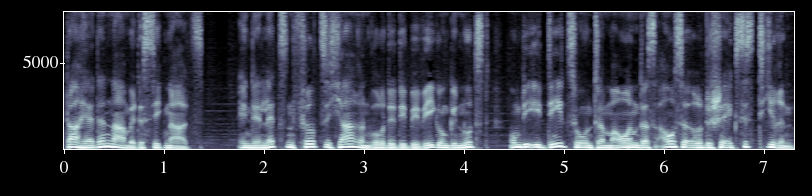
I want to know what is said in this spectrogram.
daher der Name des Signals. In den letzten 40 Jahren wurde die Bewegung genutzt, um die Idee zu untermauern, dass Außerirdische existieren.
